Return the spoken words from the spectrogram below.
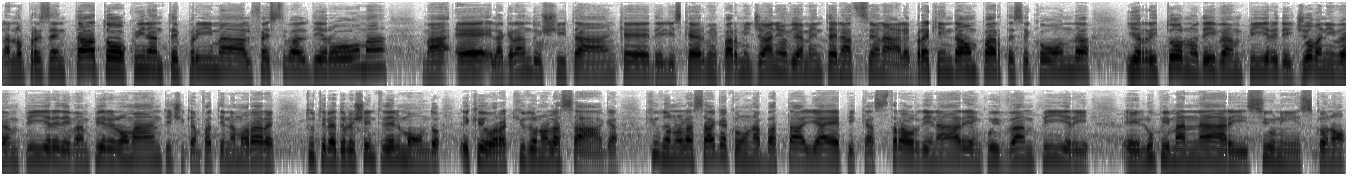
L'hanno presentato qui in anteprima al Festival di Roma, ma è la grande uscita anche degli schermi parmigiani ovviamente nazionale. Breaking Down parte seconda, il ritorno dei vampiri, dei giovani vampiri, dei vampiri romantici che hanno fatto innamorare tutti gli adolescenti del mondo e che ora chiudono la saga. Chiudono la saga con una battaglia epica, straordinaria, in cui vampiri e lupi mannari si uniscono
